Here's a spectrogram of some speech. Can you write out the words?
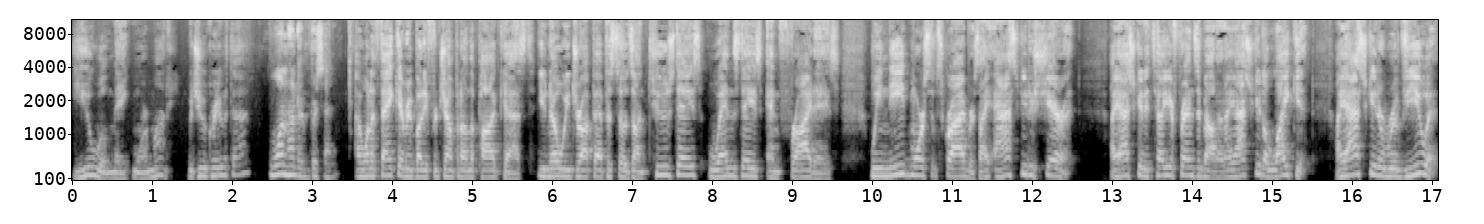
you will make more money. Would you agree with that? 100%. I want to thank everybody for jumping on the podcast. You know, we drop episodes on Tuesdays, Wednesdays, and Fridays. We need more subscribers. I ask you to share it. I ask you to tell your friends about it. I ask you to like it. I ask you to review it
